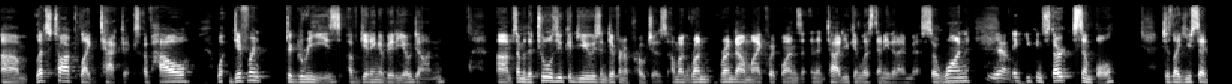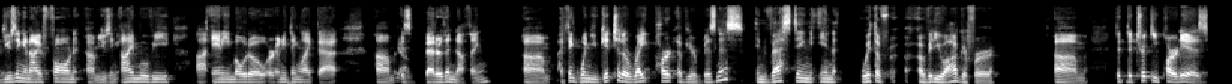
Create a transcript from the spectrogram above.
um, let's talk like tactics of how what different degrees of getting a video done. Um, some of the tools you could use and different approaches. I'm gonna run run down my quick ones, and then Todd, you can list any that I missed. So one, yeah I think you can start simple, just like you said, using an iPhone, um, using iMovie, uh, Animoto, or anything like that um, Yeah. is better than nothing. Um, I think when you get to the right part of your business, investing in with a, a videographer, um, the, the tricky part is,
